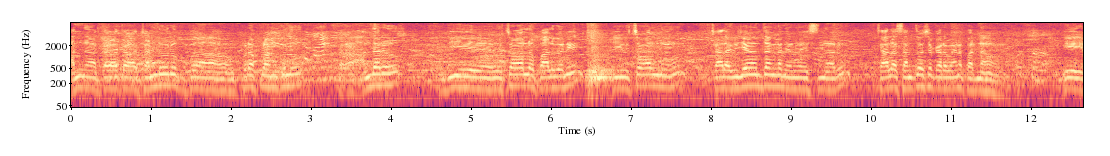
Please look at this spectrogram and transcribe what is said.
అన్న తర్వాత చండూరు పుర ప్రముఖులు అందరూ ఈ ఉత్సవాల్లో పాల్గొని ఈ ఉత్సవాలను చాలా విజయవంతంగా నిర్వహిస్తున్నారు. చాలా సంతోషకరమైన పరిణామం ఈ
